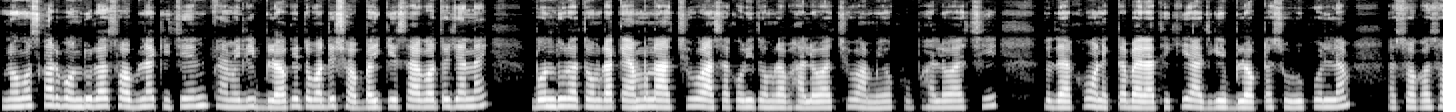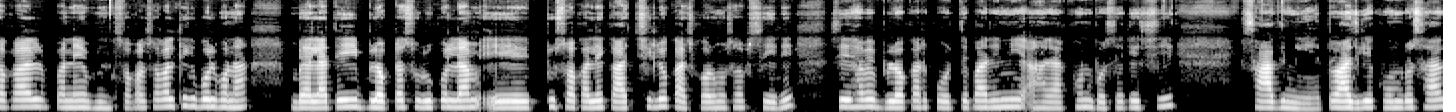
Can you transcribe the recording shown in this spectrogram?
নমস্কার বন্ধুরা, স্বপ্না কিচেন ফ্যামিলি ব্লগে তোমাদের সবাইকে স্বাগত জানাই। বন্ধুরা, তোমরা কেমন আছো? আশা করি তোমরা ভালো আছো, আমিও খুব ভালো আছি। তো দেখো, অনেকটা বেলা থেকে আজকে ব্লগটা শুরু করলাম। আর সকাল সকাল মানে সকাল সকাল ঠিক বলব না, বেলাতেই ব্লগটা শুরু করলাম। একটু সকালে কাজ ছিল, কাজকর্ম সব সেরে সেইভাবে ব্লগ আর করতে পারিনি। আর এখন বসে গেছি শাক নিয়ে। তো আজকে কুমড়ো শাক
